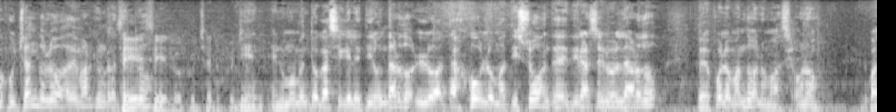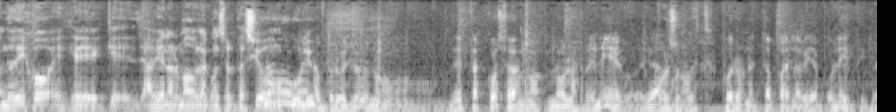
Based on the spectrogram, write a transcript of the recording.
escuchándolo a que un ratito. Sí, sí, lo escuché, lo escuché. Bien, en un momento casi que le tira un dardo, lo atajó, lo matizó antes de tirárselo el dardo, pero después lo mandó nomás, ¿o no? Cuando dijo eh, que, habían armado la concertación, Julio. Bueno, pero yo no, de estas cosas no, las reniego, digamos. Por supuesto. Fueron etapas de la vida política.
